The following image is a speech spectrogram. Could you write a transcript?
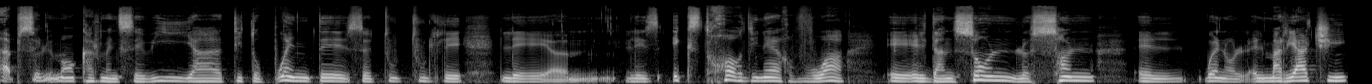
absolument Carmen Sevilla, Tito Puentes, tout- toutes les, les, euh, les extraordinaires voix, et el danzón, le son, el, bueno, el mariachi.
